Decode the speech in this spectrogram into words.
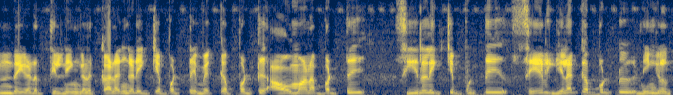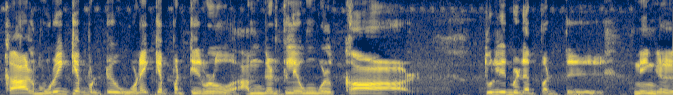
எந்த இடத்தில் நீங்கள் கலங்கடிக்கப்பட்டு வெக்கப்பட்டு அவமானப்பட்டு சீரழிக்கப்பட்டு செயல் இழக்கப்பட்டு நீங்கள் கால் முறிக்கப்பட்டு உடைக்கப்பட்டீர்களோ அந்த இடத்திலே உங்கள் கால் துளிர்விடப்பட்டு நீங்கள்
